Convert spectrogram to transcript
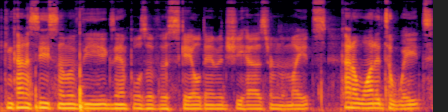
You can kind of see some of the examples of the scale damage she has from the mites. Kind of wanted to wait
